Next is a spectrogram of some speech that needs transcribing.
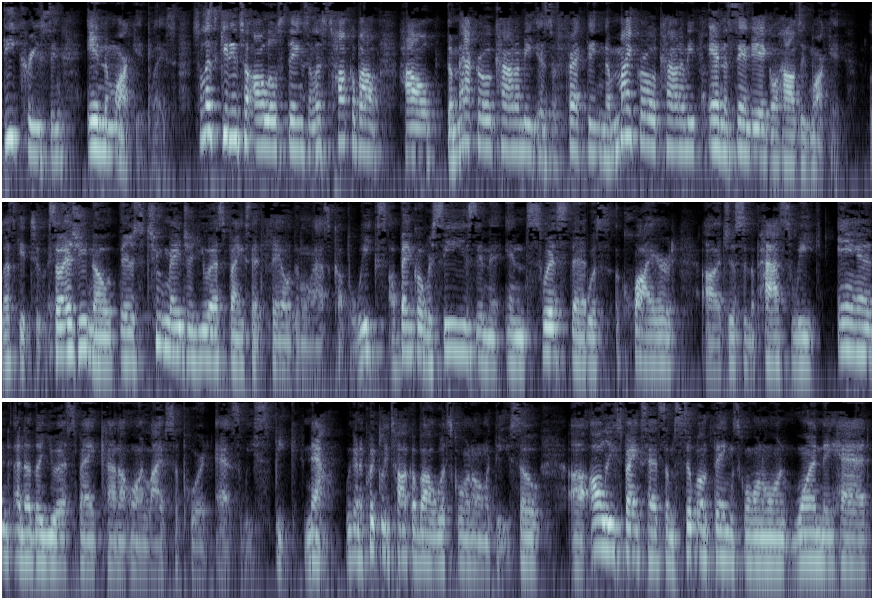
decreasing in the marketplace. So let's get into all those things and let's talk about how the macro economy is affecting the micro economy and the San Diego housing market. Let's get to it. So as you know, there's two major U.S. banks that failed in the last couple weeks. A bank overseas in, in Swiss that was acquired uh, just in the past week, and another U.S. bank kind of on life support as we speak. Now, we're going to quickly talk about what's going on with these. So uh, all these banks had some similar things going on. One, they had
